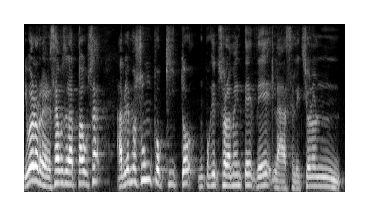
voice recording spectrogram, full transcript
Y bueno, regresamos de la pausa. Hablemos un poquito, un poquito solamente de la selección,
